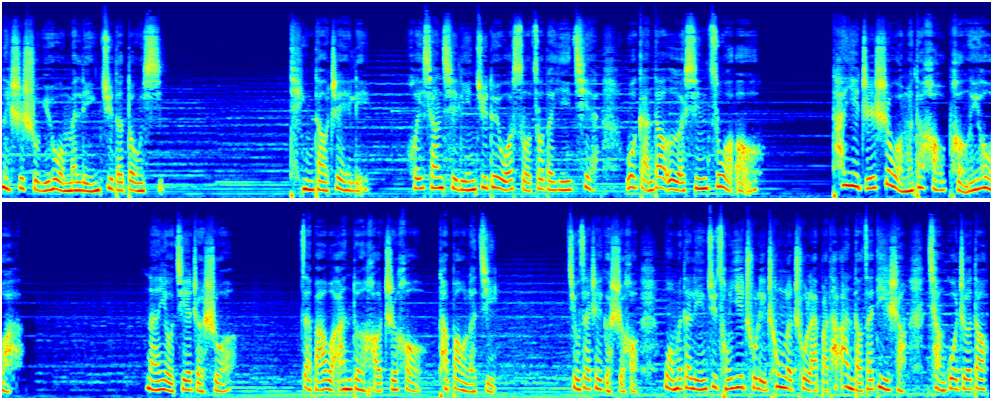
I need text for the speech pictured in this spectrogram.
那是属于我们邻居的东西。听到这里，回想起邻居对我所做的一切，我感到恶心作呕。他一直是我们的好朋友啊。男友接着说，在把我安顿好之后，他报了警。就在这个时候，我们的邻居从衣橱里冲了出来，把他按倒在地上，抢过折刀，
